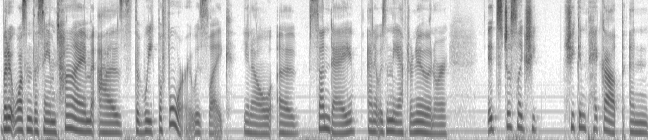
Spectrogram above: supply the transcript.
but it wasn't the same time as the week before. It was like, you know, a Sunday and it was in the afternoon or it's just like she she can pick up and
